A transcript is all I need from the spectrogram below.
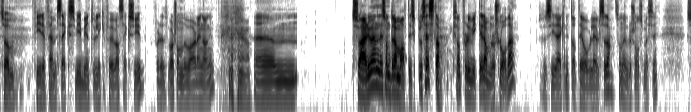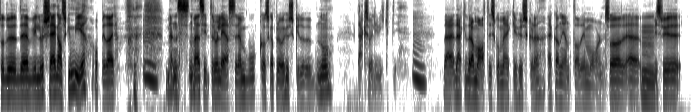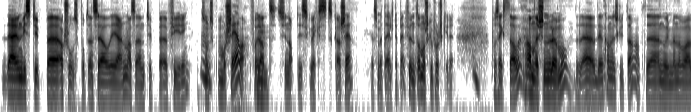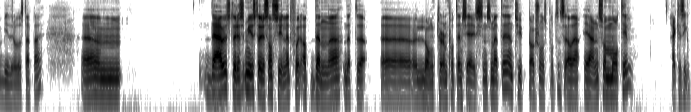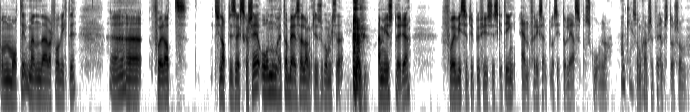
som fire, fem, seks Vi begynte vel ikke før vi var seks-syv, for det var sånn det var den gangen. ja. um, så er det jo en litt sånn dramatisk prosess, da. Ikke sant? For du vil ikke ramle og slå deg. Så si det er knytta til overlevelse, da, sånn evolusjonsmessig. Så du, det vil jo skje ganske mye oppi der. Mm. Mens når jeg sitter og leser en bok og skal prøve å huske noe, det er ikke så veldig viktig. Mm. Det er, det er ikke dramatisk om jeg ikke husker det. Jeg kan gjenta det i morgen. Så jeg, Mm. hvis vi Det er jo en viss type aksjonspotensial i hjernen, altså en type fyring, som mm. må skje da, for Mm. at synaptisk vekst skal skje. Det som heter LTP. Funnet av norske forskere på 60-tallet. Andersen Lømo. Det, det kan vi skryte av, at eh, nordmennene bidro sterkt der. Ehm, det er jo større, mye større sannsynlighet for at denne, dette eh, long term potentiation, som heter, en type aksjonspotensial i hjernen som må til. Jeg er ikke sikker på om den må til, men det er i hvert fall viktig. eh, for at synaptisk vekst skal skje, og noe etableres av langtidshukommelse, er mye større for visse typer fysiske ting enn f.eks. å sitte og lese på skolen, da, okay. som kanskje fremstår som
